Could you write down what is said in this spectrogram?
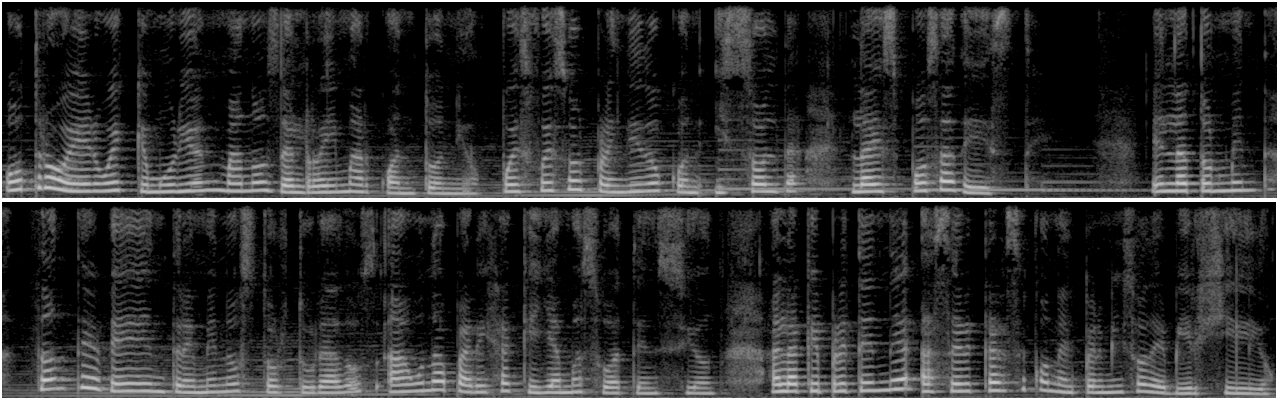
otro héroe que murió en manos del rey Marco Antonio, pues fue sorprendido con Isolda, la esposa de este. En la tormenta, Dante ve entre menos torturados a una pareja que llama su atención, a la que pretende acercarse con el permiso de Virgilio,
